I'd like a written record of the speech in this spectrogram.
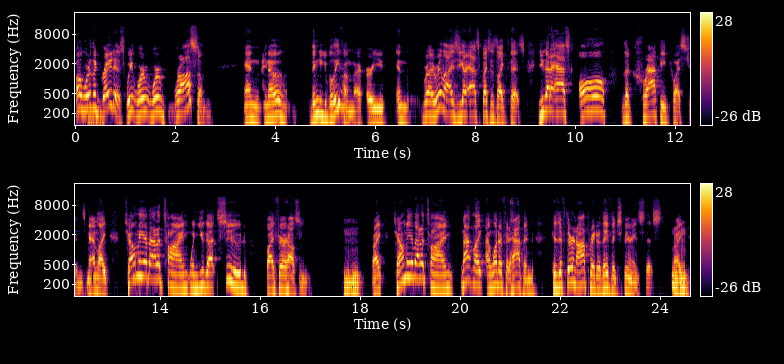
Oh, we're the greatest. We, we're we're we're awesome, and you know, then you believe them, or, or you. And what I realized, you got to ask questions like this. You got to ask all the crappy questions, man. Like, tell me about a time when you got sued by Fair Housing Mhm. right? Tell me about a time, not like I wonder if it happened, because if they're an operator, they've experienced this, right? Mhm.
